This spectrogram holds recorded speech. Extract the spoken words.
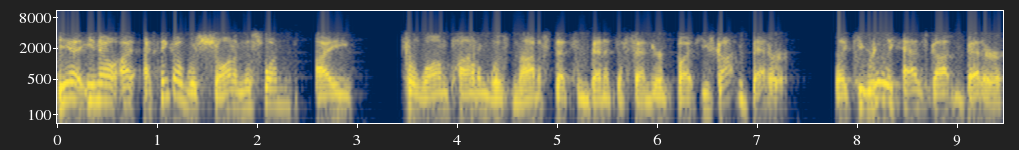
Yeah, you know, I, I think I'm with Sean on this one. I for a long time was not a Stetson Bennett defender, but he's gotten better. Like he really has gotten better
